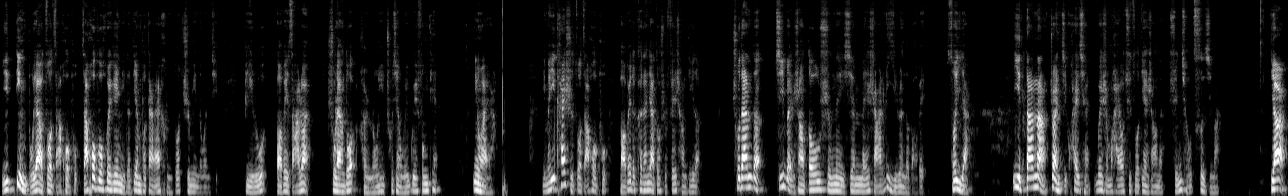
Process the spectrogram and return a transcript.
一定不要做杂货铺，杂货铺会给你的店铺带来很多致命的问题，比如宝贝杂乱、数量多，很容易出现违规封店。另外呀，你们一开始做杂货铺，宝贝的客单价都是非常低的，出单的基本上都是那些没啥利润的宝贝，所以呀，一单呢赚几块钱，为什么还要去做电商呢？寻求刺激吗？第二，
